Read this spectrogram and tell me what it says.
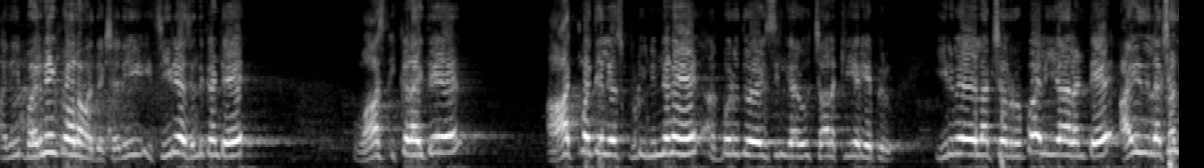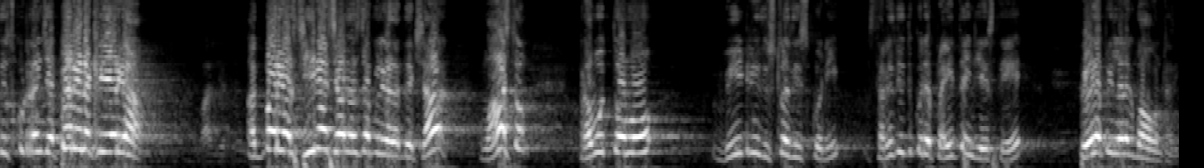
అది బర్నింగ్ ప్రాబ్లం అధ్యక్ష అది సీరియస్. ఎందుకంటే వాస్ ఇక్కడైతే ఆత్మహత్యలు చేసుకుంటూ నిన్ననే అక్బరుద్దీన్ గారు చాలా క్లియర్ చెప్పారు. ఇరవై లక్షల రూపాయలు ఇవ్వాలంటే ఐదు లక్షలు తీసుకుంటారని చెప్పారు ఆయన క్లియర్గా. అక్బర్ గారు సీనియర్ శాసనసభ్యులు కదా అధ్యక్ష. వాస్తవం ప్రభుత్వము వీటిని దృష్టిలో తీసుకొని సరిదిద్దుకునే ప్రయత్నం చేస్తే పేద పిల్లలకు బాగుంటుంది.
